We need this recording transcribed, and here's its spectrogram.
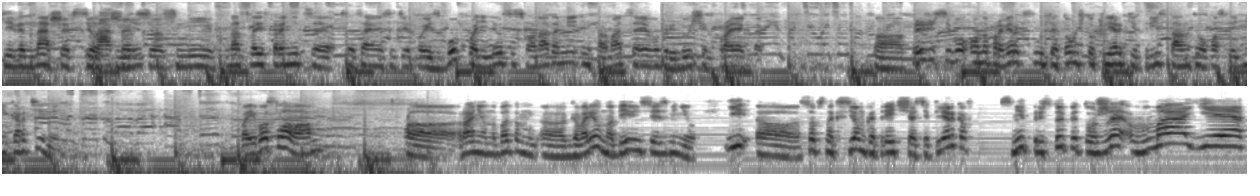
Кевин наше все. Наше все Смит. На своей странице в социальной сети Facebook поделился с фанатами информацией о его грядущих проектах. А, прежде всего, он опроверг слухи о том, что Клерки 3 станут его последней картиной. По его словам, а, ранее он об этом а, говорил, но Бевин все изменил. И, собственно, к съемке третьей части Клерков Смит приступит уже в мае!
